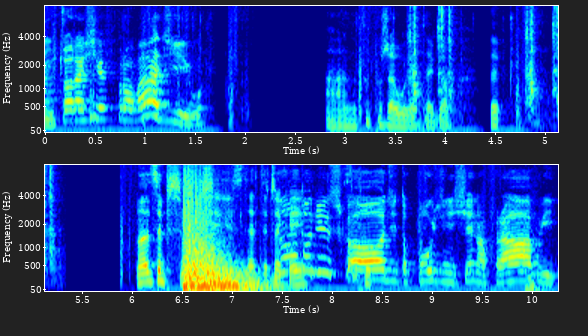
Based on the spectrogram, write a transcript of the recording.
robi? wczoraj się wprowadził. A, no to pożałuję tego. No zepsuło się niestety, czekaj. No to nie szkodzi, to później się naprawi.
